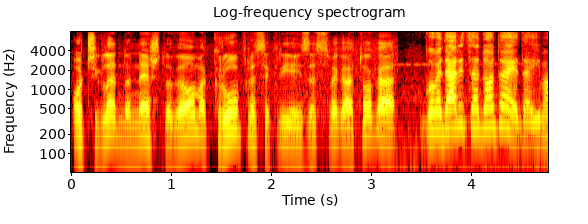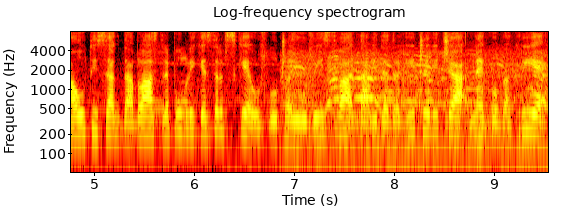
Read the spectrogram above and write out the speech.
očigledno nešto veoma krupno se krije iza svega toga. Govedarica dodaje da ima utisak da vlast Republike Srpske u slučaju ubistva Davida Dragičevića nekoga krije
